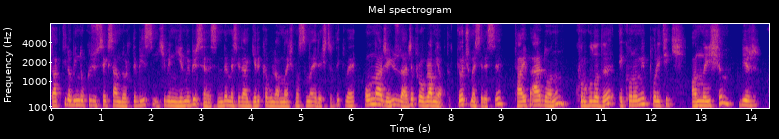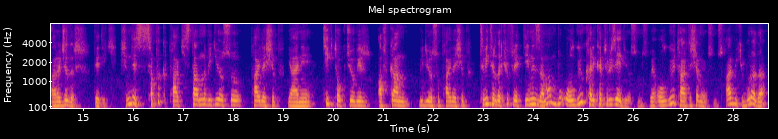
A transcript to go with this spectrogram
Daktilo 1984'te biz 2021 senesinde mesela geri kabul anlaşmasını eleştirdik ve onlarca yüzlerce program yaptık. Göç meselesi Tayyip Erdoğan'ın kurguladığı ekonomi politik anlayışın bir aracıdır dedik. Şimdi sapık Pakistanlı videosu paylaşıp yani TikTokçu bir Afgan videosu paylaşıp Twitter'da küfrettiğiniz zaman bu olguyu karikatürize ediyorsunuz ve olguyu tartışamıyorsunuz. Halbuki burada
